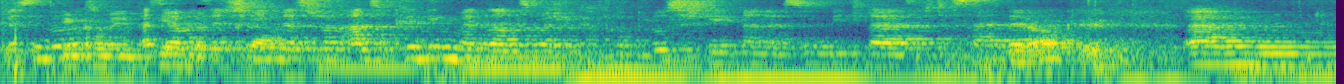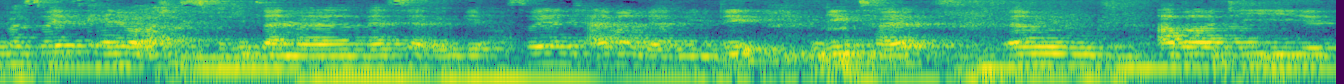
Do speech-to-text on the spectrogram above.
wissen Wir wird. Also wir haben uns entschieden, das schon anzukündigen. Wenn dann zum Beispiel Kafka Plus steht, dann ist irgendwie klar, dass ich das sein werde. Ja, okay. Ähm, was soll jetzt kein Überraschungspaket sein, weil dann wäre es ja irgendwie, es soll ja nicht albern werden, die Idee. Im Gegenteil. Ähm, aber die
